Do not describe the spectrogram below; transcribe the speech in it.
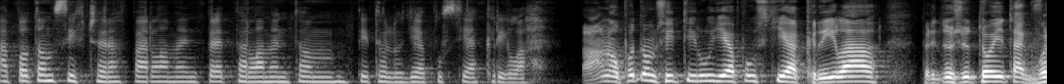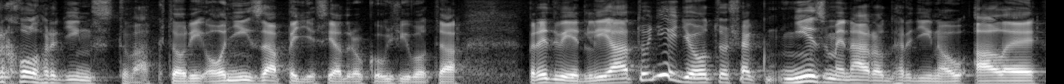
A potom si včera v parlament, pred parlamentom títo ľudia pustia kryla. Áno, potom si tí ľudia pustia kryla, pretože to je tak vrchol hrdinstva, ktorý oni za 50 rokov života predviedli. A to nie ide o to, však nie sme národ hrdinov, ale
